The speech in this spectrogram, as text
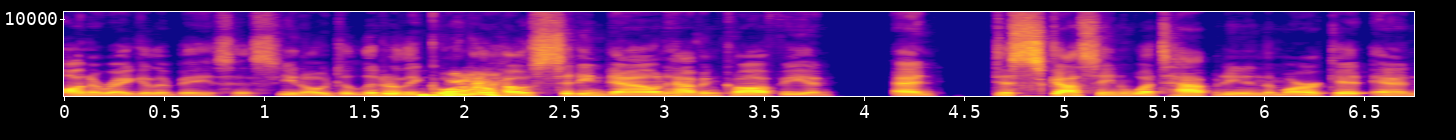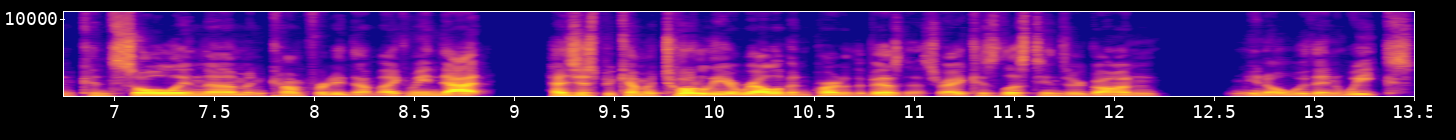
on a regular basis. You know, to literally going to your house, sitting down, having coffee, and and discussing what's happening in the market and consoling them and comforting them. Like, I mean, that has just become a totally irrelevant part of the business, right? Because listings are gone, you know, within weeks.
